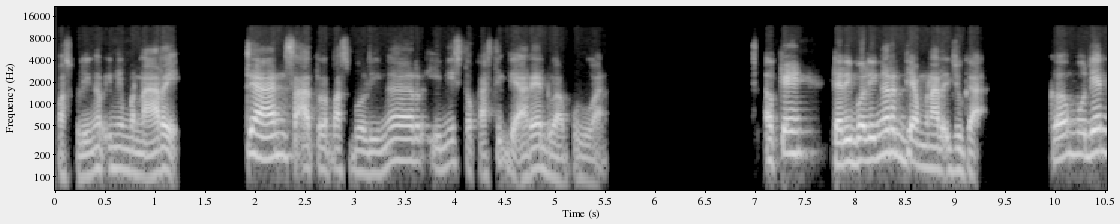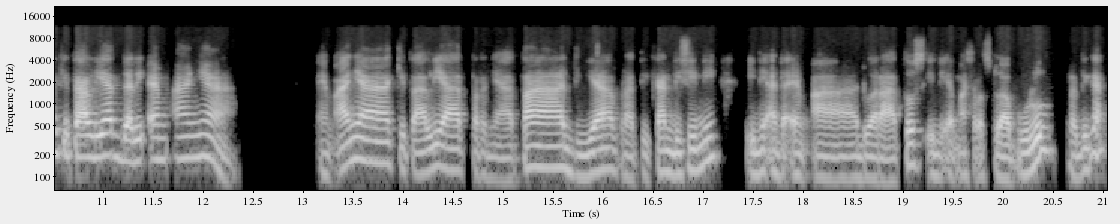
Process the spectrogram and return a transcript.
lepas Bollinger ini menarik. Dan saat lepas Bollinger ini stokastik di area 20-an. Oke, dari Bollinger dia menarik juga. Kemudian kita lihat dari MA-nya. MA-nya kita lihat ternyata dia perhatikan di sini ini ada MA 200, ini MA 120, perhatikan.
